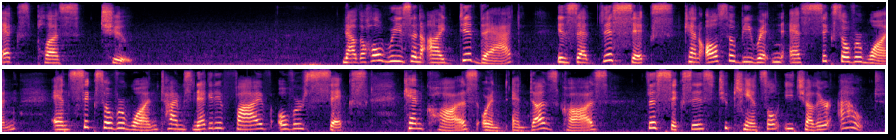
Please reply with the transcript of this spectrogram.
x plus 2. Now the whole reason I did that is that this 6 can also be written as 6 over 1 and 6 over 1 times negative 5 over 6 can cause or and does cause the 6's to cancel each other out.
